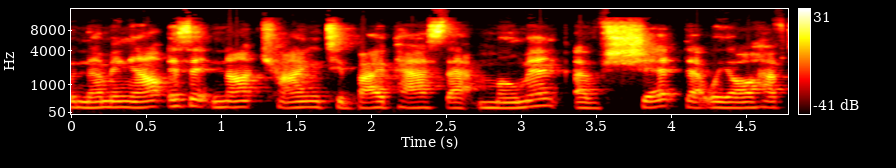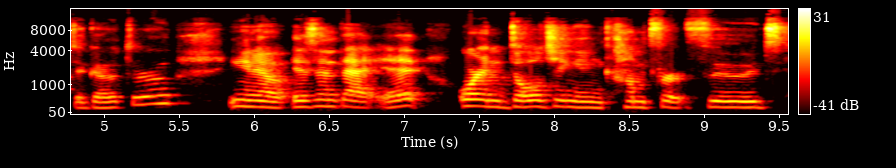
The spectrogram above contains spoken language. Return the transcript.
numbing out? Is it not trying to bypass that moment of shit that we all have to go through? You know, isn't that it? Or indulging in comfort foods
